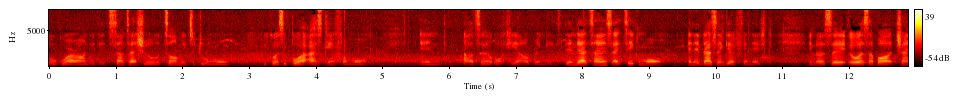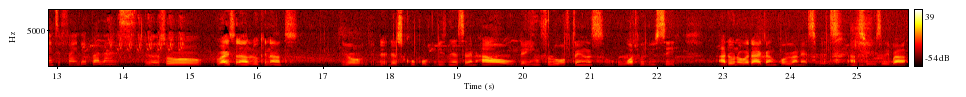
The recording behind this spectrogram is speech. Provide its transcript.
would go around with it. Sometimes she would tell me to do more because people are asking for more. And I'll tell her, okay, I'll bring it. Then there are times I take more and it doesn't get finished. You know, so it was about trying to find a balance. yeah. So right now, looking at your the, the scope of business and how the inflow of things. What will you say? I don't know whether I can call you an expert, as you say, but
